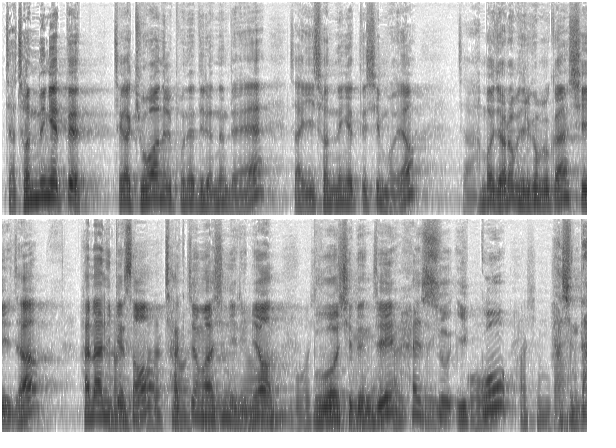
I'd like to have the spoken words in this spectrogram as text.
자, 전능의 뜻. 제가 교환을 보내드렸는데, 자, 이 전능의 뜻이 뭐예요? 자, 한번 여러분 읽어볼까요? 시작. 하나님께서 하나님께서 작정하신 일이면 무엇이든지 할 수 있고 하신다.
